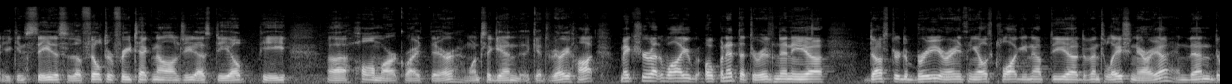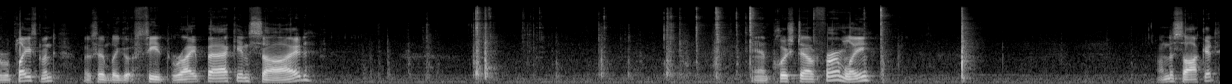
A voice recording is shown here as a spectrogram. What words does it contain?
You can see this is a filter-free technology. That's DLP uh, hallmark right there. Once again, it gets very hot. Make sure that while you open it that there isn't any uh, dust or debris or anything else clogging up the, uh, the ventilation area. And then the replacement, we'll simply go seat right back inside. And push down firmly on the socket.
